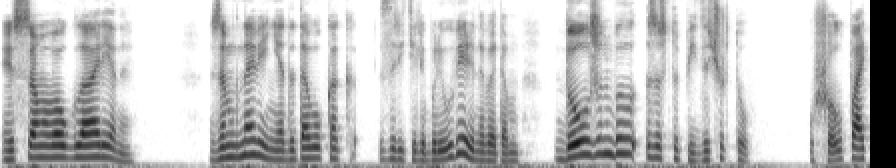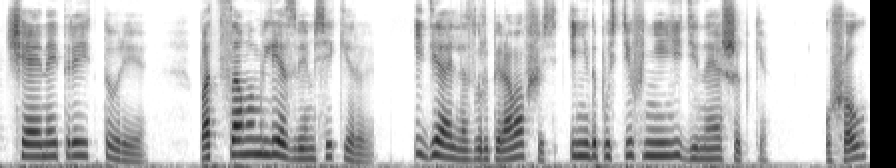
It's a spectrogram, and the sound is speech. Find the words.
Из самого угла арены. За мгновение до того, как зрители были уверены в этом, должен был заступить за черту. Ушел по отчаянной траектории, под самым лезвием секиры, идеально сгруппировавшись и не допустив ни единой ошибки. Ушел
